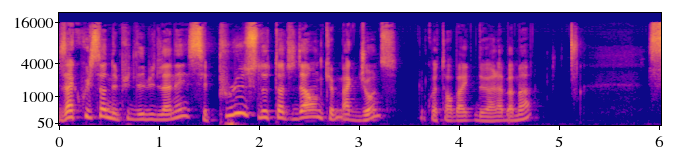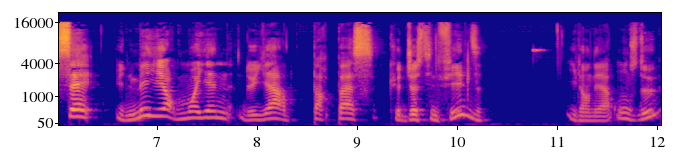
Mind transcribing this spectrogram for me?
Zach Wilson, depuis le début de l'année, c'est plus de touchdowns que Mac Jones, le quarterback de Alabama. C'est une meilleure moyenne de yards par passe que Justin Fields. Il en est à 11-2.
